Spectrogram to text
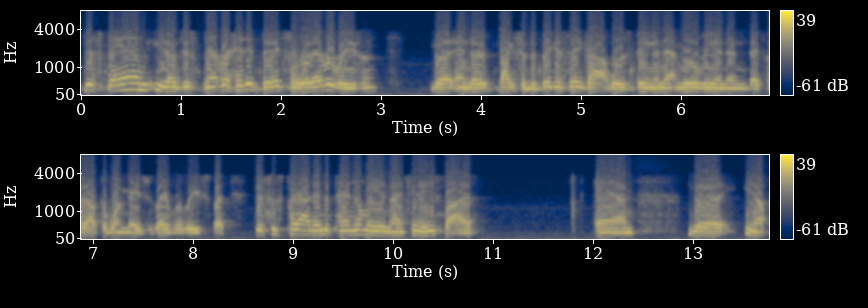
this band, you know, just never hit it big for whatever reason. But and like I said, the biggest they got was being in that movie, and then they put out the one major label release. But this was put out independently in 1985, and the you know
